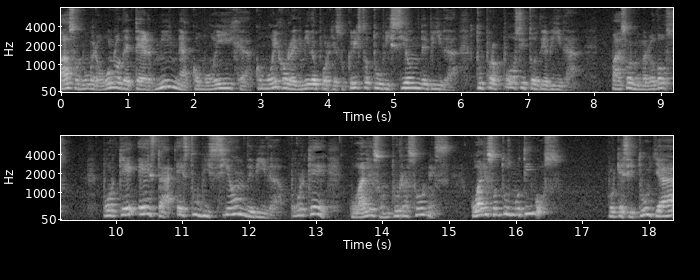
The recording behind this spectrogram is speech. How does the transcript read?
Paso número uno, determina como hija, como hijo redimido por Jesucristo, tu visión de vida, tu propósito de vida. Paso número dos, Porque esta es tu visión de vida. ¿Por qué? ¿Cuáles son tus razones? ¿Cuáles son tus motivos? Porque si tú ya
